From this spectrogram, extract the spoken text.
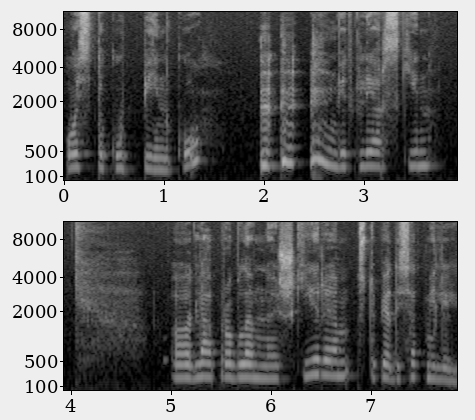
ось таку пінку від Clear Skin для проблемної шкіри 150 мл.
